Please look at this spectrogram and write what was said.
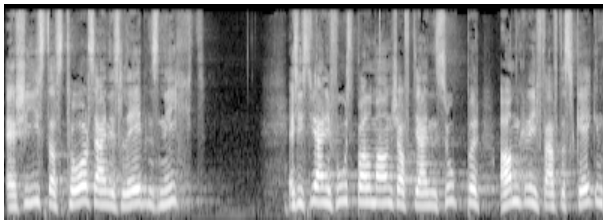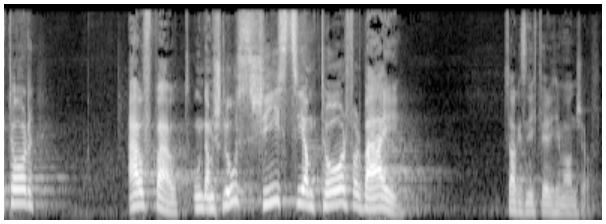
Er schießt das Tor seines Lebens nicht. Es ist wie eine Fußballmannschaft, die einen super Angriff auf das Gegentor aufbaut und am Schluss schießt sie am Tor vorbei. Ich sage jetzt nicht, welche Mannschaft.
